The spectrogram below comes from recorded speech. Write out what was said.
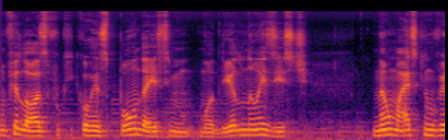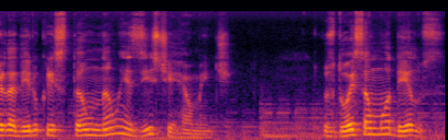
um filósofo que corresponda a esse modelo não existe. Não mais que um verdadeiro cristão não existe realmente. Os dois são modelos.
